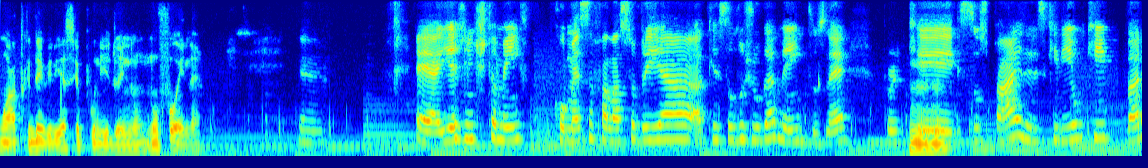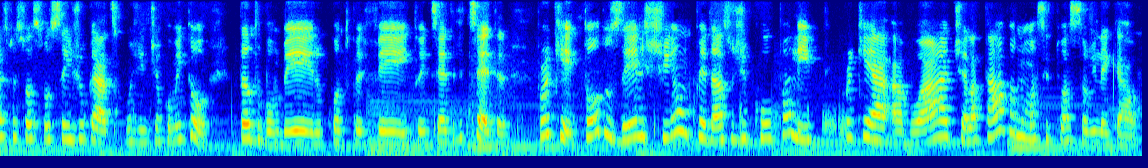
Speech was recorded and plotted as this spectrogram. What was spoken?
um ato que deveria ser punido e não, não foi, né? É. É, aí a gente também começa a falar sobre a, a questão dos julgamentos, né? Porque uhum. eles, os pais, eles queriam que várias pessoas fossem julgadas, como a gente já comentou, tanto bombeiro quanto prefeito, etc, etc. Porque todos eles tinham um pedaço de culpa ali, porque a, a boate, ela estava numa situação ilegal.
